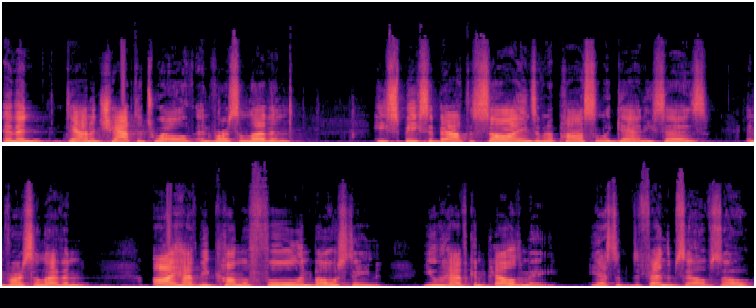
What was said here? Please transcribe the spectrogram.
And then down in chapter 12 and verse 11, he speaks about the signs of an apostle again. He says in verse 11, I have become a fool in boasting. You have compelled me. He has to defend himself, so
